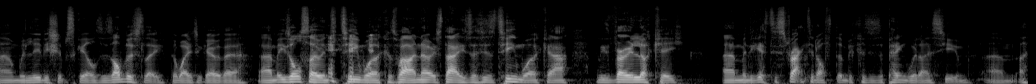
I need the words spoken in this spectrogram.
um, with leadership skills is obviously the way to go there. Um, he's also into teamwork as well. I noticed that he's a, he's a team worker and he's very lucky. Um, and he gets distracted often because he's a penguin, I assume. Um, I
